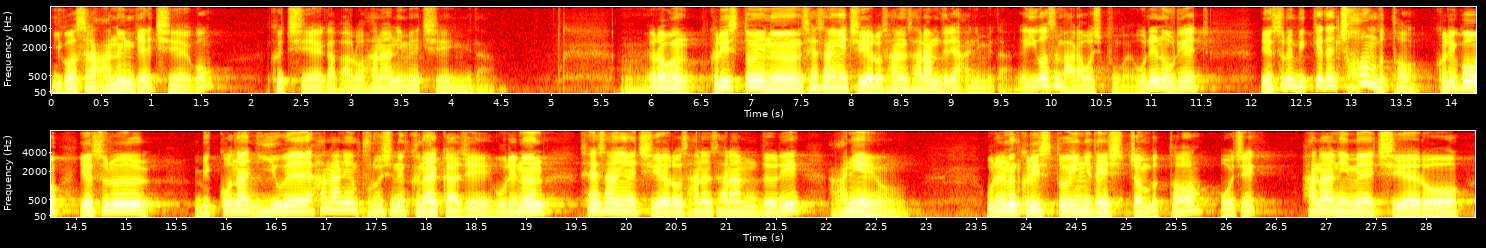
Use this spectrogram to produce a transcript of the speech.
이것을 아는 게 지혜고 그 지혜가 바로 하나님의 지혜입니다. 어, 여러분 그리스도인은 세상의 지혜로 사는 사람들이 아닙니다. 이것을 말하고 싶은 거예요. 우리는 우리의 예수를 믿게 된 처음부터 그리고 예수를 믿고 난 이후에 하나님 부르시는 그날까지 우리는 세상의 지혜로 사는 사람들이 아니에요. 우리는 그리스도인이 된 시점부터 오직 하나님의 지혜로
